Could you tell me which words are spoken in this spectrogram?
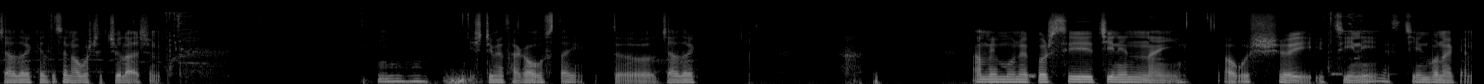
যারা যারা খেলতে চান অবশ্যই চলে আসেন। স্টিমে থাকা অবস্থায়। তো যারা যারা আমি মনে করছি চিনেন নাই। অবশ্যই চিনি, চিনবো না কেন?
